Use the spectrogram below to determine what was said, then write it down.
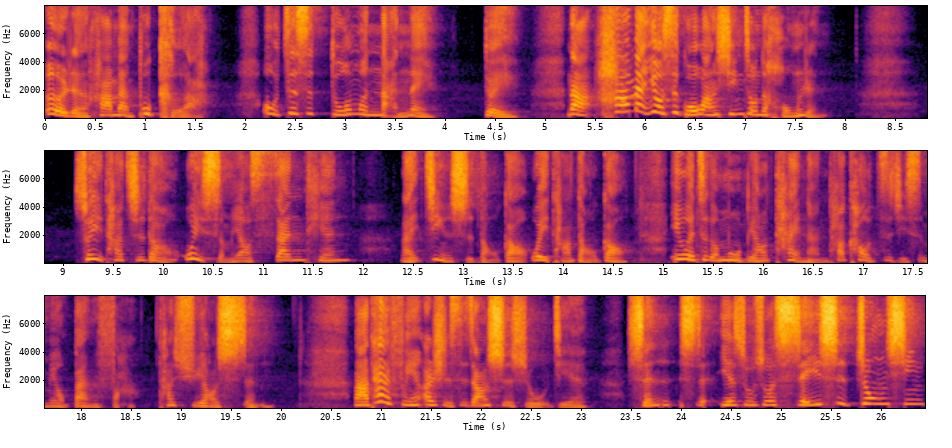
恶人哈曼不可啊！哦，这是多么难呢？对，那哈曼又是国王心中的红人，所以他知道为什么要三天来进食祷告，为他祷告，因为这个目标太难，他靠自己是没有办法，他需要神。马太福音二十四章四十五节。神是耶稣说：“谁是忠心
